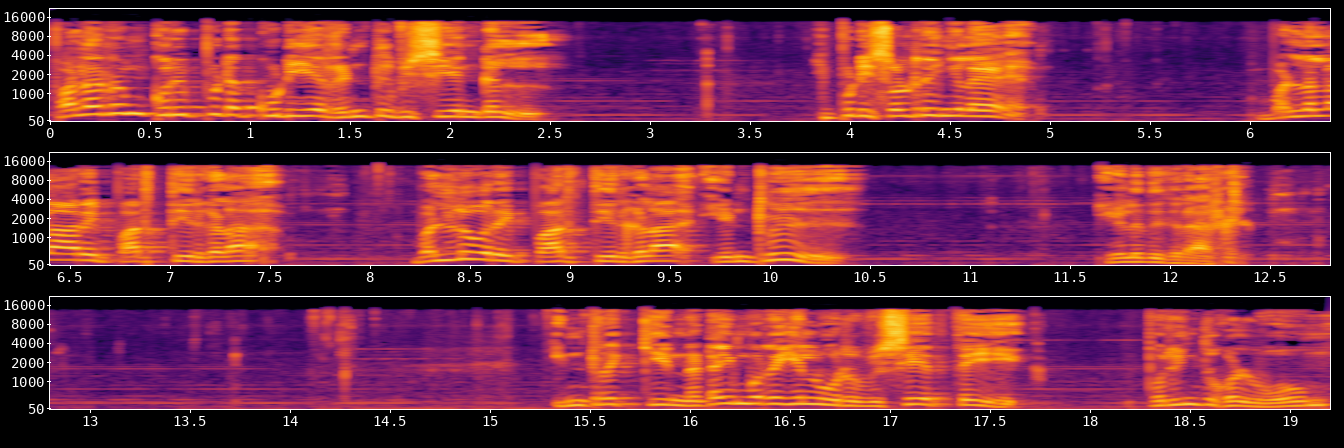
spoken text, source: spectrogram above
பலரும் குறிப்பிடக்கூடிய ரெண்டு விஷயங்கள். இப்படி சொல்றீங்களே வள்ளலாரை பார்த்தீர்களா வள்ளுவரை பார்த்தீர்களா என்று எழுதுகிறார்கள். இன்றைக்கு நடைமுறையில் ஒரு விஷயத்தை புரிந்து கொள்வோம்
